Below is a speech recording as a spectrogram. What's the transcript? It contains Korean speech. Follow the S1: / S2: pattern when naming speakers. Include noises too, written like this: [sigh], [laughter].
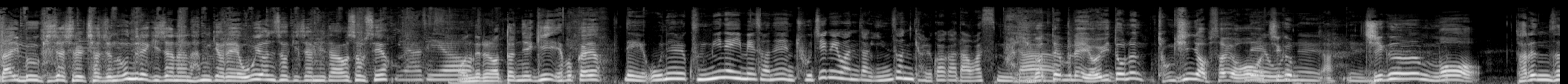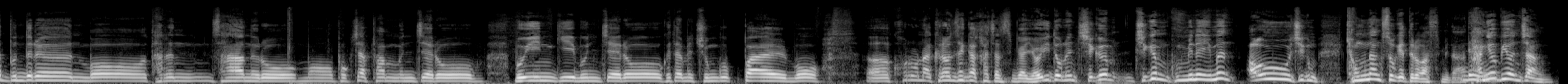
S1: 라이브 기자실을 찾은 오늘의 기자는 한결의 오연서 기자입니다. 어서 오세요.
S2: 안녕하세요.
S1: 오늘은 어떤 얘기 해볼까요?
S2: 네, 오늘 국민의힘에서는 조직위원장 인선 결과가 나왔습니다.
S1: 아, 이것 때문에 여의도는 정신이 없어요.
S2: 네,
S1: 지금
S2: 오늘, 아, 네.
S1: 지금 뭐 다른 분들은 뭐 다른 사안으로 뭐 복잡한 문제로 무인기 문제로 그다음에 중국발 뭐 어, 코로나 그런 생각하지 않습니까? 여의도는 지금 지금 국민의힘은 어우 지금 경랑 속에 들어갔습니다.
S2: 네.
S1: 당협위원장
